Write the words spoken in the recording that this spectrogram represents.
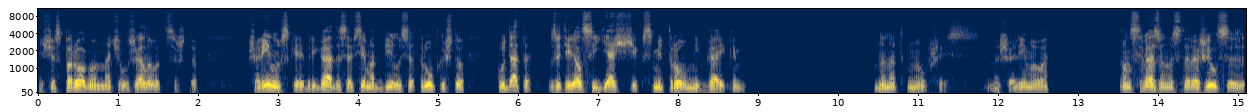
Еще с порога он начал жаловаться, что Шалимовская бригада совсем отбилась от рук, и что куда-то затерялся ящик с метровыми гайками. Но, наткнувшись на Шалимова, он сразу насторожился,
